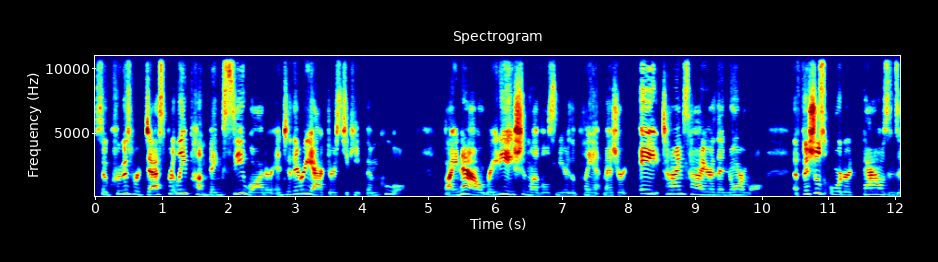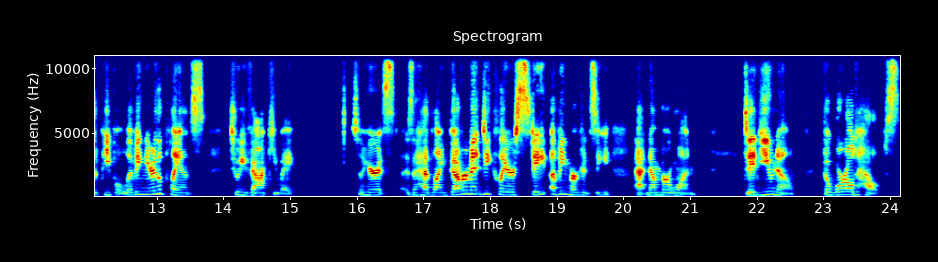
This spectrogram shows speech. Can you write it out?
so crews were desperately pumping seawater into the reactors to keep them cool. By now, radiation levels near the plant measured eight times higher than normal. Officials ordered thousands of people living near the plants to evacuate. So here it's is a headline Government declares state of emergency at number one. Did you know? The world helps.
